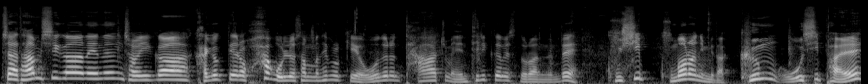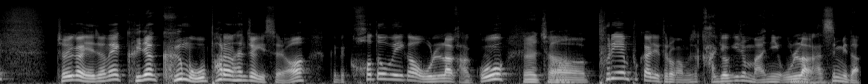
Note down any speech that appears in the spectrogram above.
자, 다음 시간에는 저희가 가격대를 확 올려서 한번 해볼게요. 오늘은 다 좀 엔트리급에서 놀았는데 99만 원입니다. 금 58. 저희가 예전에 그냥 금 58은 한 적이 있어요. 근데 컷어웨이가 올라가고 그렇죠. 어, 프리앰프까지 들어가면서 가격이 좀 많이 올라갔습니다.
